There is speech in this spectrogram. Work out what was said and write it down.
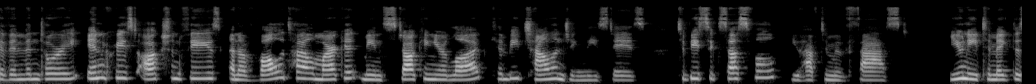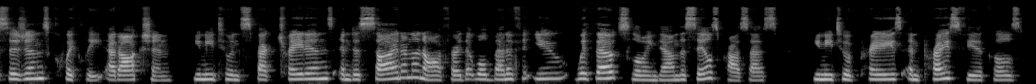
of inventory, increased auction fees, and a volatile market means stocking your lot can be challenging these days. To be successful, you have to move fast. You need to make decisions quickly at auction. You need to inspect trade ins and decide on an offer that will benefit you without slowing down the sales process. You need to appraise and price vehicles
